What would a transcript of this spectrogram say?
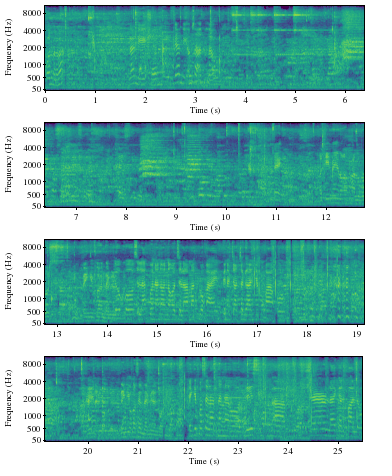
kuan man naman. Gani, gani ang sa adlaw. Te, patiin mo yung mga followers. Thank you po. Hello po sa lahat po nanonood. Salamat po kahit pinagtsatsagaan niyo mukha ko. Thank you kasi ang dami nanonood. Thank you po sa lahat na nanonood. Please um, share, like, and follow.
